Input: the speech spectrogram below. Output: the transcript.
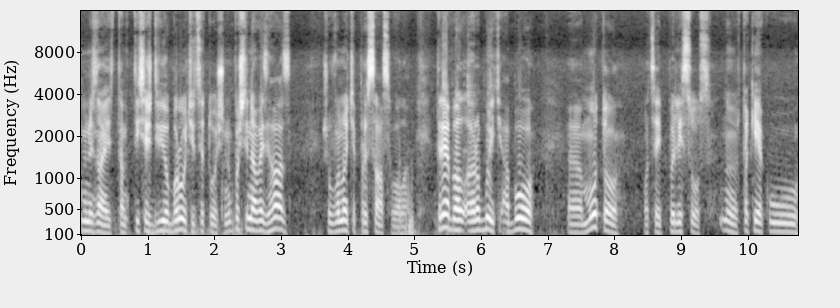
ну не знаю, там тисяч дві оборотів, це точно. Ну, почти на весь газ, щоб воно тебе присасувало. Треба робити або е, мото, оцей пилісос, ну, такий, як у.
